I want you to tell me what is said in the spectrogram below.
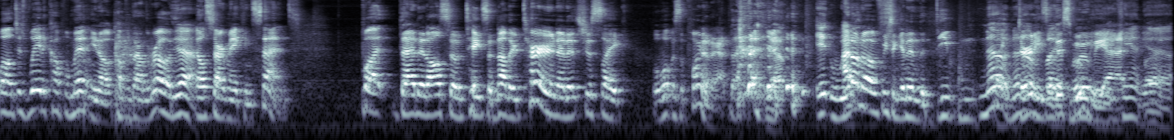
Well, just wait a couple minutes, you know, a couple down the road, Yeah. it'll start making sense. But then it also takes another turn, and it's just like, well, what was the point of that? Yeah. It I don't know if we should get into the deep, No, like, no, dirties no, of but this movie You yet. can't, yeah.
